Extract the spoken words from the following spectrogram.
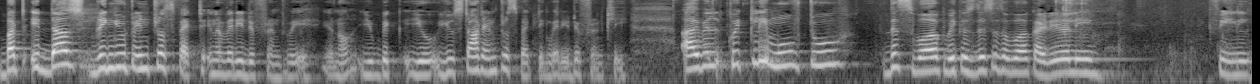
But it does bring you to introspect in a very different way. You know, you, you, you start introspecting very differently. I will quickly move to this work because this is a work I really feel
